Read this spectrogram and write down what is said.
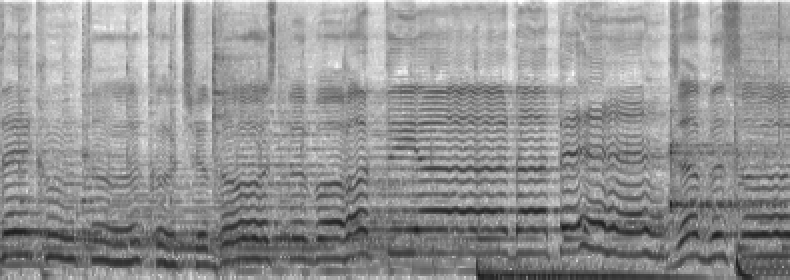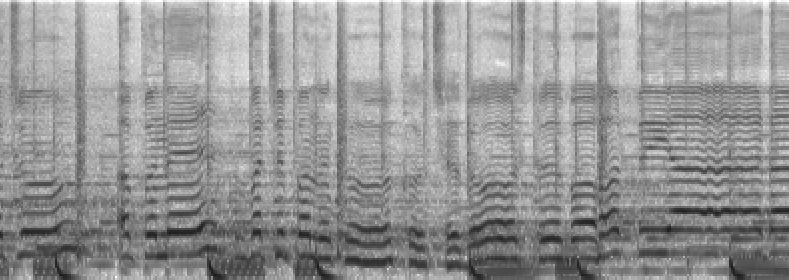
देखूँ तो कुछ दोस्त बहुत याद आते हैं। जब सोचूं अपने बचपन को कुछ दोस्त बहुत याद आते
